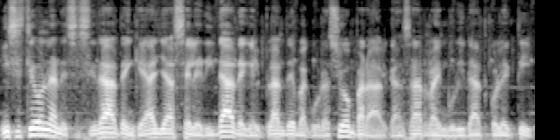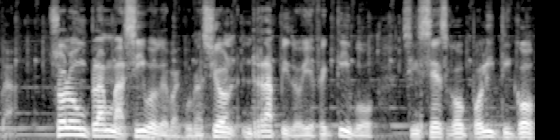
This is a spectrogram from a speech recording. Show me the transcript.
insistió en la necesidad en que haya celeridad en el plan de vacunación para alcanzar la inmunidad colectiva. Solo un plan masivo de vacunación rápido y efectivo, sin sesgo político,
